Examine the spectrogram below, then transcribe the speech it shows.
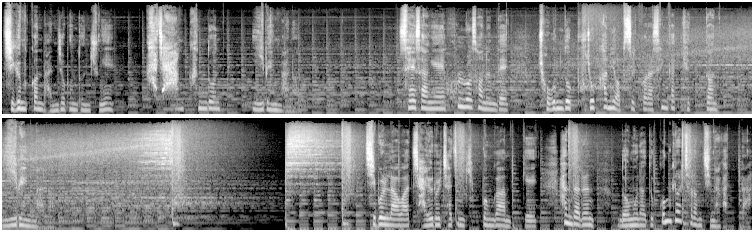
지금껏 만져본 돈 중에 가장 큰 돈 200만 원. 세상에 홀로 서는데 조금도 부족함이 없을 거라 생각했던 200만 원. 집을 나와 자유를 찾은 기쁨과 함께 한 달은 너무나도 꿈결처럼 지나갔다.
